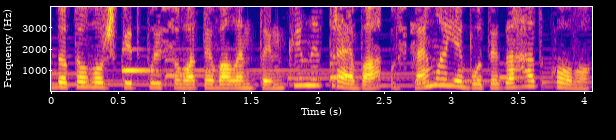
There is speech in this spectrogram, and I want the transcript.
до того ж підписувати Валентинки не треба, все має бути загадково.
